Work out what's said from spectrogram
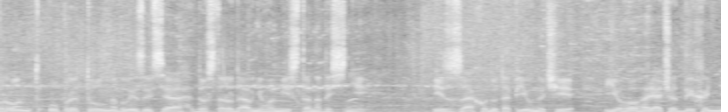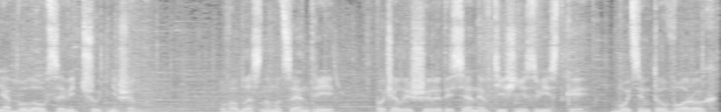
фронт упритул наблизився до стародавнього міста на Десні. Із заходу та півночі його гаряче дихання було все відчутнішим. В обласному центрі почали ширитися невтішні звістки, буцімто ворог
